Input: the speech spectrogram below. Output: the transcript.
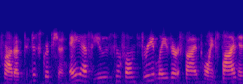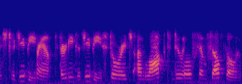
Product description ASUS ZenFone 3 laser 5.5 inch 2 GB RAM 32 GB storage unlocked dual SIM cell phone.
